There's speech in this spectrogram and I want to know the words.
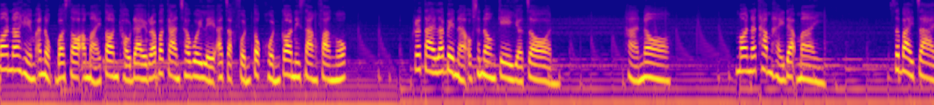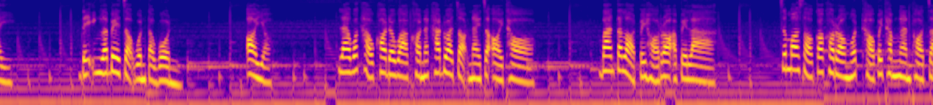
มอนาเหม อนกบซออหมายตอนเขาใดรับประการชาเวยเหลอาจากฝนตกหนกอนในสางฟางก กระต่ายและเบนาอกชนองเกยยอจร หานอ มอนธรรมไหดะไม่สบายใจ ได้อิงและเบเจาะวนตะวนออยอแล้วว่าเขาคอดาวาคอนะคาดวาเจาะในจะออยทอ บ้านตลอดไปหอรออเปลา จะมอสอกครองดเขาไปทำงานพอใจ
